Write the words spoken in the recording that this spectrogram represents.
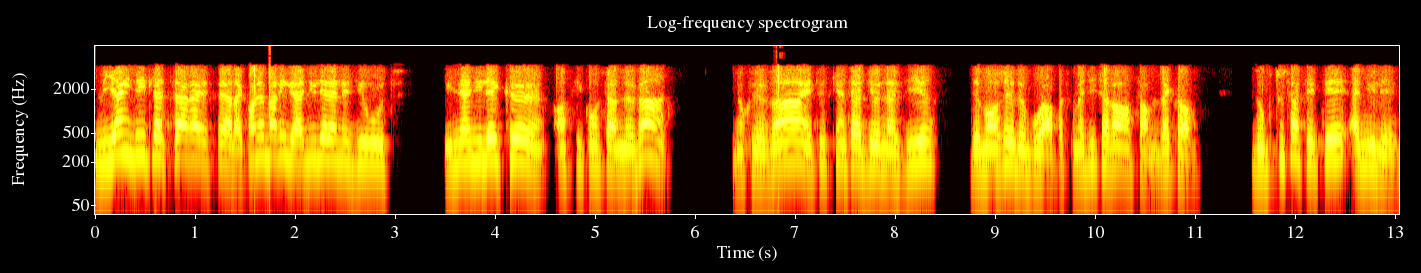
faire. Quand le mari lui a annulé la Néziroute, il n'a annulé que en ce qui concerne le vin, donc le vin et tout ce qui est interdit au Nazir de manger et de boire, parce qu'on a dit ça va ensemble, d'accord. Donc tout ça c'était annulé.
